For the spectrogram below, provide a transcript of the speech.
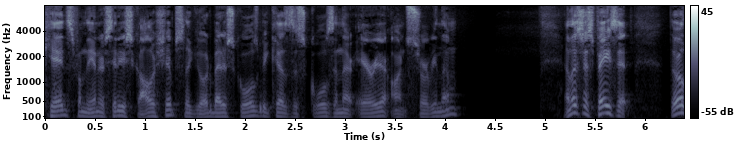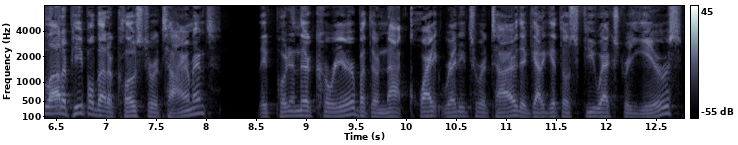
kids from the inner city scholarships so they go to better schools because the schools in their area aren't serving them? And let's just face it, there are a lot of people that are close to retirement. They've put in their career, but they're not quite ready to retire. They've got to get those few extra years.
